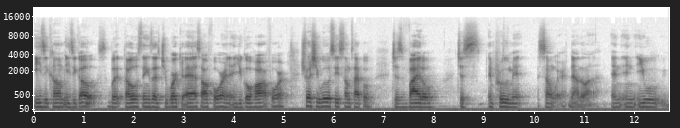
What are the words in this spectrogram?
easy come, easy goes. But those things that you work your ass off for and, and you go hard for, trust you will see some type of just vital, just improvement somewhere down the line. And and you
